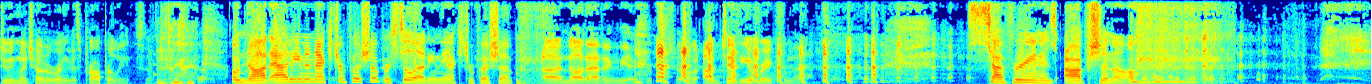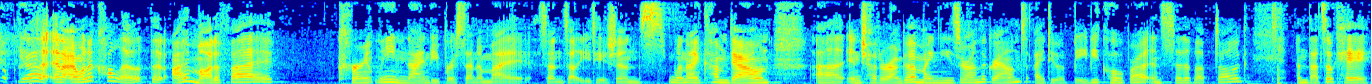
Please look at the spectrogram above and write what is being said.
doing my chaturangas properly, so Oh, not adding an extra push up or still adding the extra push up? uh, not adding the extra push-up. I'm taking a break from that. so. Suffering is optional. Yeah, and I want to call out that I modify currently 90% of my sun salutations. When I come down uh, in chaturanga, my knees are on the ground. I do a baby cobra instead of up dog, and that's okay.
